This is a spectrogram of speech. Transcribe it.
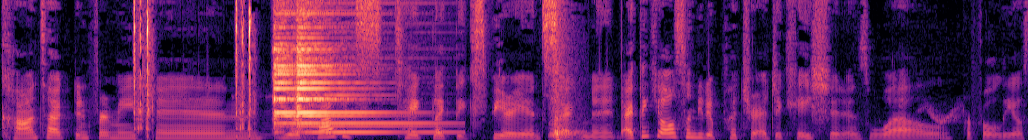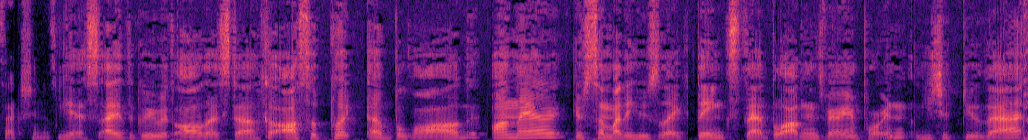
Contact information. Your projects take like the experience segment. I think you also need to put your education as well, portfolio section. As well. Yes, I agree with all that stuff. You could also put a blog on there. You're somebody who's like thinks that blogging is very important. You should do that.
